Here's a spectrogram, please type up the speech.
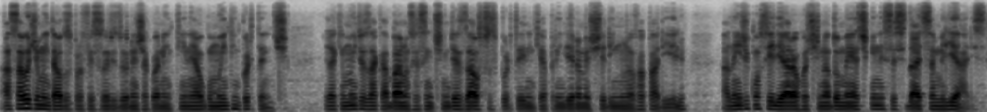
A saúde mental dos professores durante a quarentena é algo muito importante, já que muitos acabaram se sentindo exaustos por terem que aprender a mexer em um novo aparelho, além de conciliar a rotina doméstica e necessidades familiares.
